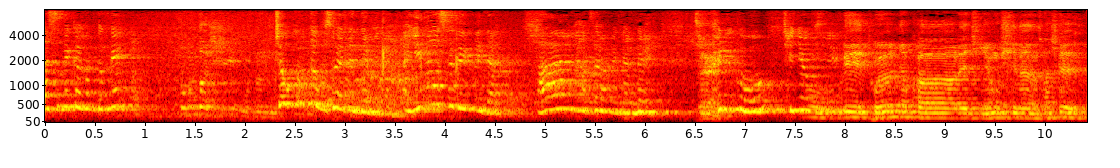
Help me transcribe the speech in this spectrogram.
맞습니까, 감독님? 좀더시 웃는 조금 더 웃어야 된답니다. 아, 이 모습입니다. 아, 감사합니다. 네. 자, 네. 그리고 진영 씨. 우리 도연 역할의 진영 씨는 사실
